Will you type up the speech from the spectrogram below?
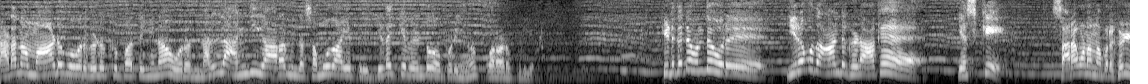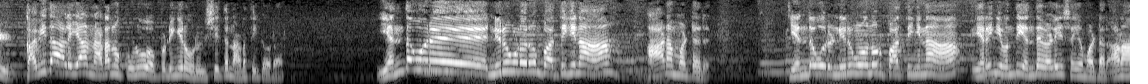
நடனம் ஆடுபவர்களுக்கு பாத்தீங்கன்னா ஒரு நல்ல அங்கீகாரம் இந்த சமுதாயத்தில் கிடைக்க வேண்டும் அப்படின்னு போராடக்கூடியவர் கிட்டத்தட்ட வந்து ஒரு இருபது ஆண்டுகளாக எஸ்கே சரவணன் அவர்கள் கவிதாலயா நடனக்குழு அப்படிங்கிற ஒரு விஷயத்த நடத்திட்டு வர்றார். எந்த ஒரு நிறுவனரும் பாத்தீங்கன்னா ஆட மாட்டாரு எந்த ஒரு நிறுவனரும் பாத்தீங்கன்னா இறங்கி வந்து எந்த வேலையும் செய்ய மாட்டார். ஆனா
